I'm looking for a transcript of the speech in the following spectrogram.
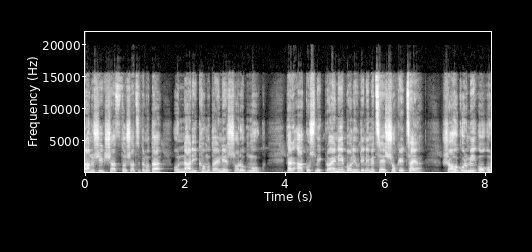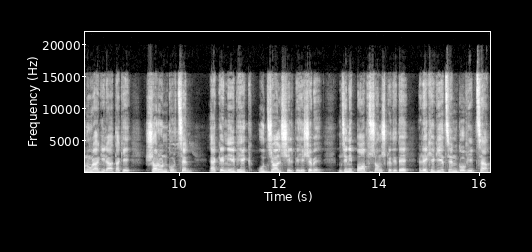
মানসিক স্বাস্থ্য সচেতনতা ও নারী ক্ষমতায়নের সরব মুখ। তার আকস্মিক প্রয়াণে বলিউডে নেমেছে শোকের ছায়া। সহকর্মী ও অনুরাগীরা তাকে স্মরণ করছেন এক নির্ভীক, উজ্জ্বল শিল্পী হিসেবে, যিনি পপ সংস্কৃতিতে রেখে গিয়েছেন গভীর ছাপ।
